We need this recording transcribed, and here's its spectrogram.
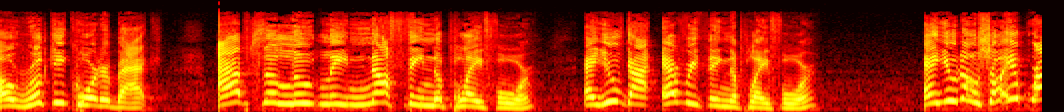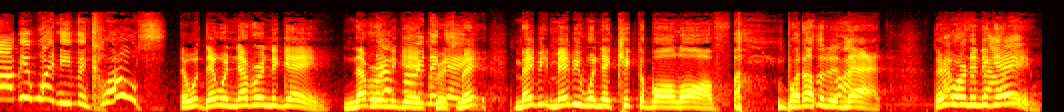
a rookie quarterback, absolutely nothing to play for, and you've got everything to play for, and you don't show it, Rob. It wasn't even close. They were, they were never in the game. Never, in the game, in the Chris. game. May- Maybe, maybe when they kicked the ball off, but other than Right. that, they That weren't in the game.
